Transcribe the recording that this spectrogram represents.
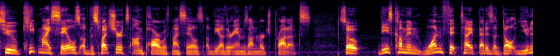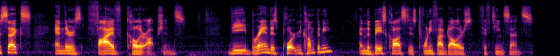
to keep my sales of the sweatshirts on par with my sales of the other Amazon merch products. So these come in one fit type that is adult unisex, and there's five color options. The brand is Port and Company, and the base cost is $25.15.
